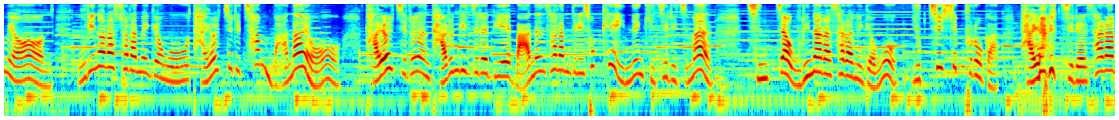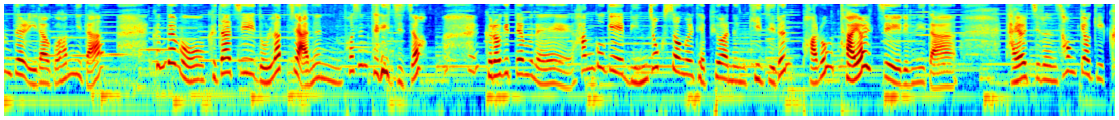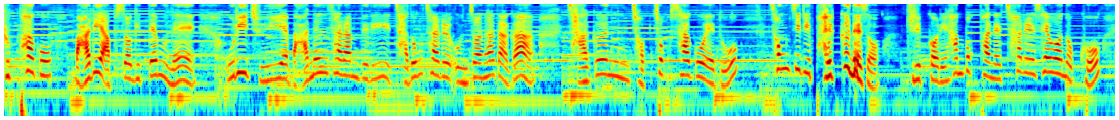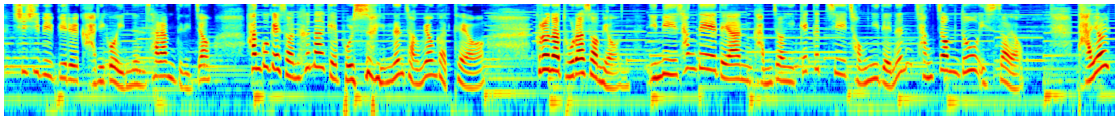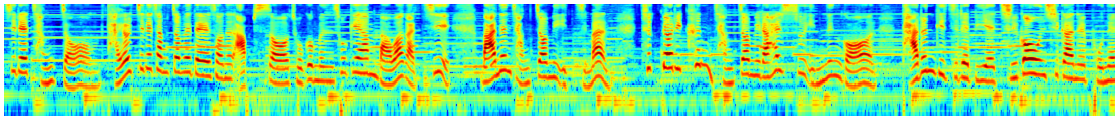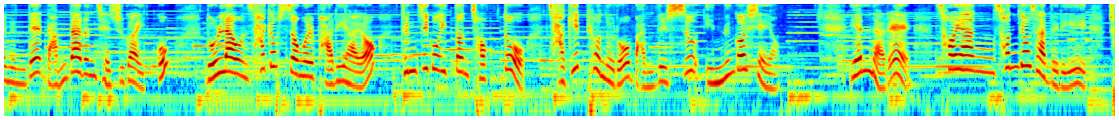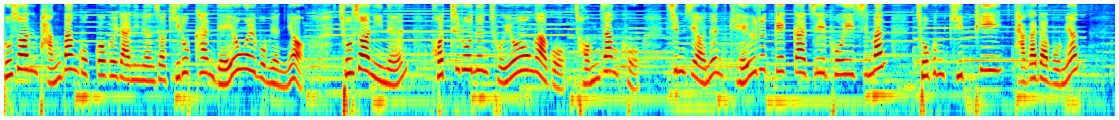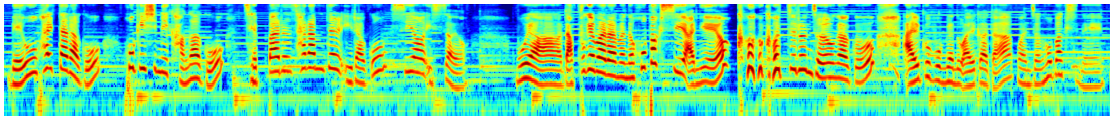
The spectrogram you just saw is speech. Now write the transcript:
보면 우리나라 사람의 경우 다혈질이 참 많아요. 다혈질은 다른 기질에 비해 많은 사람들이 속해 있는 기질이지만 진짜 우리나라 사람의 경우 6, 70%가 다혈질의 사람들이라고 합니다. 근데 뭐 그다지 놀랍지 않은 퍼센테이지죠. 그러기 때문에 한국의 민족성을 대표하는 기질은 바로 다혈질입니다. 다혈질은 성격이 급하고 말이 앞서기 때문에 우리 주위에 많은 사람들이 자동차를 운전하다가 작은 접촉 사고에도 성질이 발끈해서 길거리 한복판에 차를 세워놓고 시시비비를 가리고 있는 사람들이죠. 한국에선 흔하게 볼 수 있는 장면 같아요. 그러나 돌아서면 이미 상대에 대한 감정이 깨끗이 정리되는 장점도 있어요. 다혈질의 장점, 다혈질의 장점에 대해서는 앞서 조금은 소개한 바와 같이 많은 장점이 있지만 특별히 큰 장점이라 할 수 있는 건 다른 기질에 비해 즐거운 시간을 보내는데 남다른 재주가 있고 놀라운 사교성을 발휘하여 등지고 있던 적도 자기 편으로 만들 수 있는 것이에요. 옛날에 서양 선교사들이 조선 방방곡곡을 다니면서 기록한 내용을 보면요. 조선인은 겉으로는 조용하고 점잖고 심지어는 게으르게까지 보이지만 조금 깊이 다가다 보면 매우 활달하고 호기심이 강하고 재빠른 사람들이라고 쓰여 있어요. 뭐야 나쁘게 말하면 호박씨 아니에요? 겉으론 조용하고 알고 보면 왈가닥 완전 호박씨네.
